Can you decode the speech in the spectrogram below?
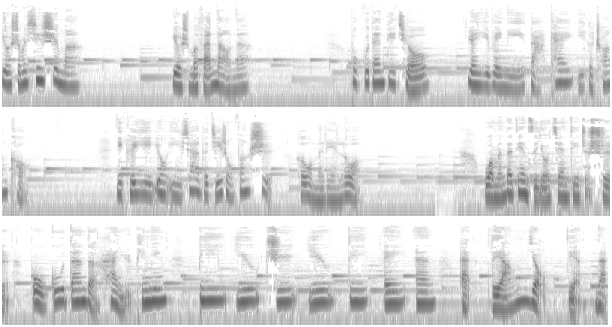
有什么心事吗？有什么烦恼呢？不孤单，地球愿意为你打开一个窗口。你可以用以下的几种方式和我们联络：我们的电子邮件地址是不孤单的汉语拼音 b u g u d a n at 良友点 net，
